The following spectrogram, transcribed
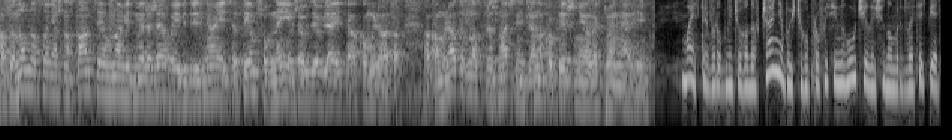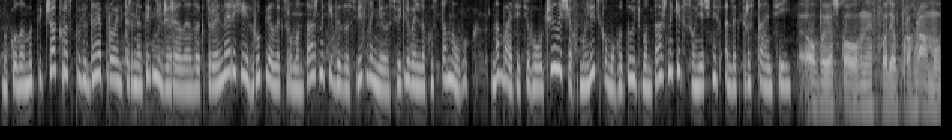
Автономна сонячна станція вона від мережевої відрізняється тим, що в неї вже з'являється акумулятор. Акумулятор у нас призначений для накопичення електроенергії. Майстер виробничого навчання Вищого професійного училища номер 25 Микола Микичак розповідає про альтернативні джерела електроенергії групі електромонтажників із освітлення і освітлювальних установок. На базі цього училища в Хмельницькому готують монтажників сонячних електростанцій. Обов'язково в них входить в програму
